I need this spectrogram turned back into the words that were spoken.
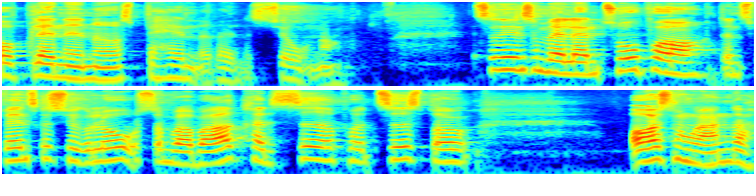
og blandt andet også behandle relationer. Så det er en som Allan Topor, den svenske psykolog, som var meget kritiseret på et tidspunkt, også nogle andre,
